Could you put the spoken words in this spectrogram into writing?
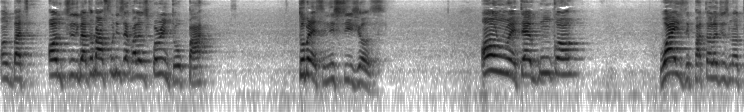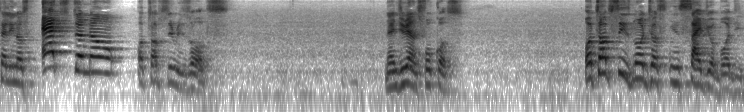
until ìgbà tó bá fún ní cephalosporin tó pa tó bẹ̀rẹ̀ sí ní seizures ọrùn ẹ̀tẹ́gún kọ́ why is the pathologist not telling us external autopsy results Nigerians focus Autopsy is not just inside your body,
